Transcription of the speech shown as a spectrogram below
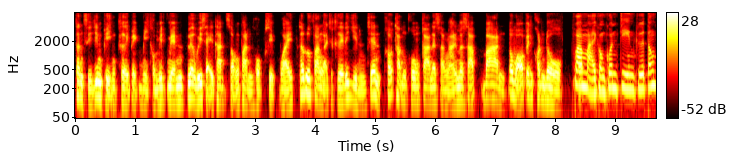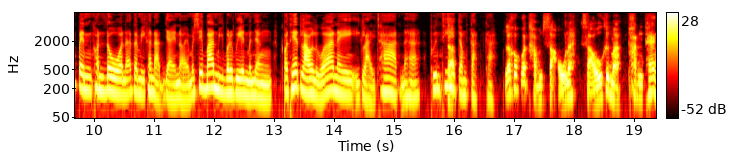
ท่านสีจิ้นผิงเคยไปมีคอมมิชเมนต์เรื่องวิสัยทัศน์ 2060 ไว้ ถ้าผู้ฟังอาจจะเคยได้ยิน เช่น เขาทำโครงการอสังหาริมทรัพย์บ้านต้องบอกว่าเป็นคอนโด ความหมายของคนจีนคือต้องเป็นคอนโดนะแต่มีขนาดใหญ่หน่อยไม่ใช่บ้านมีบริเวณเหมือนอย่างประเทศเราหรือว่าในอีกหลายชาตินะคะพื้นที่ครับจำกัดค่ะ แล้วเขาก็ทำเสานะเสาขึ้นมาพันแท่ง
